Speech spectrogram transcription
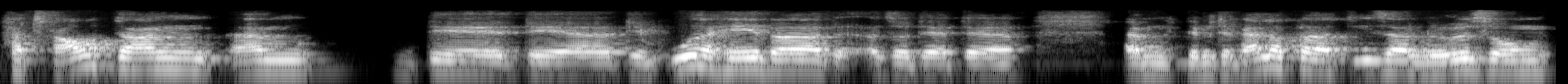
vertraut dann ähm, der, der, dem Urheber, also der, der, ähm, dem Developer dieser Lösung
